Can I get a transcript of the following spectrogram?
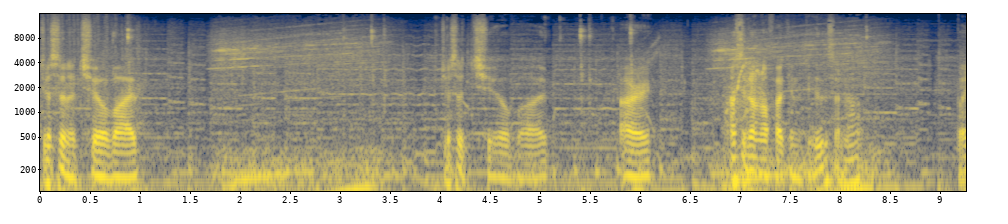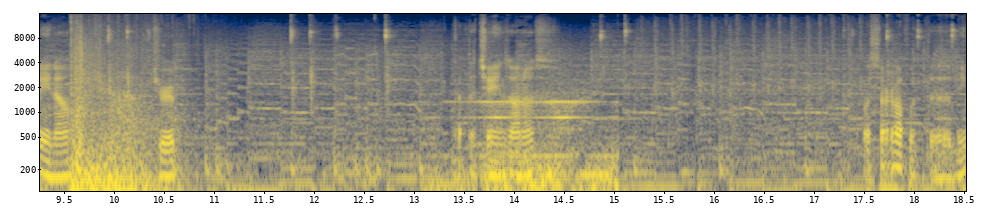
Just in a chill vibe. Just a chill vibe. Alright. I actually don't know if I can do this or not. But you know. Drip. Chains on us. Let's start off with the V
